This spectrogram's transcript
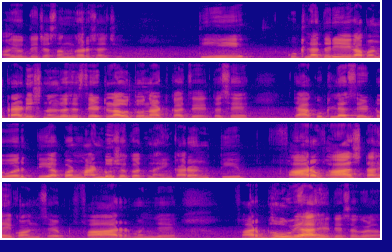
अयोध्येच्या संघर्षाची ती कुठला तरी एक आपण ट्रॅडिशनल जसे सेट लावतो नाटकाचे तसे त्या कुठल्या सेटवरती आपण मांडू शकत नाही. कारण ती फार व्हास्ट आहे कॉन्सेप्ट फार म्हणजे फार भव्य आहे ते सगळं.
